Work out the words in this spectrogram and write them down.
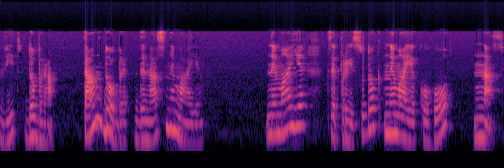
від добра. Там добре, де нас немає. Немає це присудок, немає кого нас.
